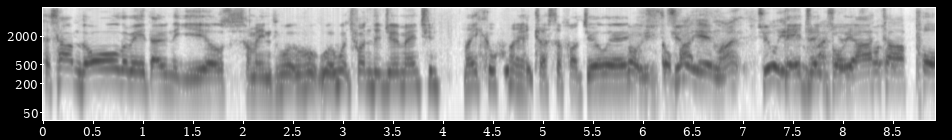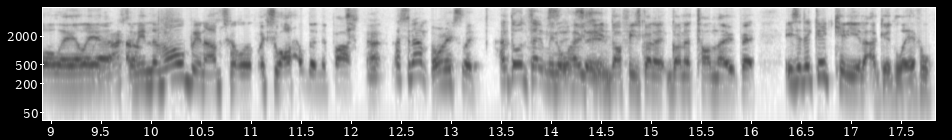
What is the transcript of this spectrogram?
it's happened all the way down the years. I mean, which one did you mention, Michael? Uh, Christopher Jullien, Well, Jullien, like, Dedryck Boyata, Paul Elliott. Boyata. I mean, they've all been absolutely slaughtered in the past. Uh, Listen, I'm, honestly, I don't think we know how Shane um, Duffy's going to going to turn out, but he's had a good career at a good level.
